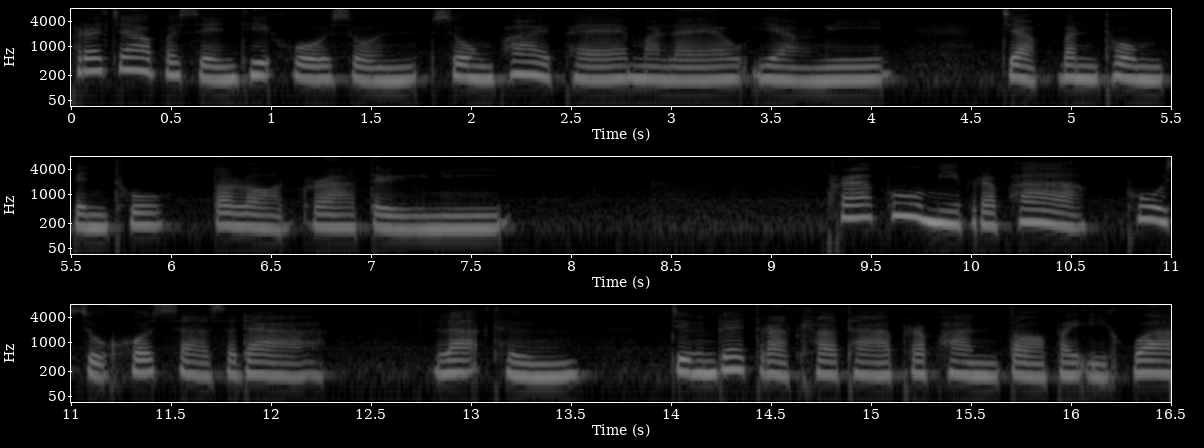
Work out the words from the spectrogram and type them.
พระเจ้าประสิทธิโกศลทรงพ่ายแพ้มาแล้วอย่างนี้จากบรรทมเป็นทุกข์ตลอดราตรีนี้ พระผู้มีพระภาคผู้สุคตศาสดา ละถึง จึงได้ตรัสคาถาประพันธ์ต่อไปอีกว่า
